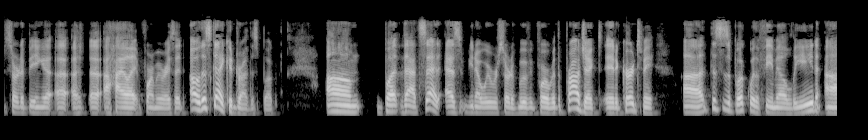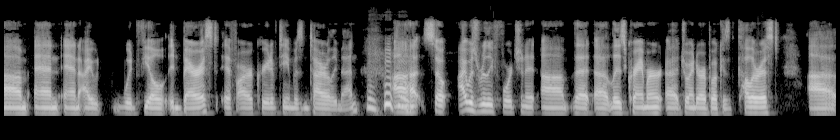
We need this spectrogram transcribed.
sort of being a, a, a highlight for me where I said, "Oh, this guy could draw this book." Um, but that said, as you know, we were sort of moving forward with the project, it occurred to me, uh, this is a book with a female lead, um, and and I would feel embarrassed if our creative team was entirely men. uh, so I was really fortunate um, that uh, Liz Kramer uh, joined our book as colorist. Uh,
